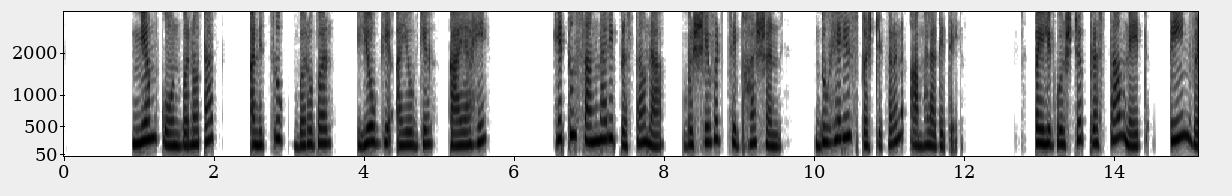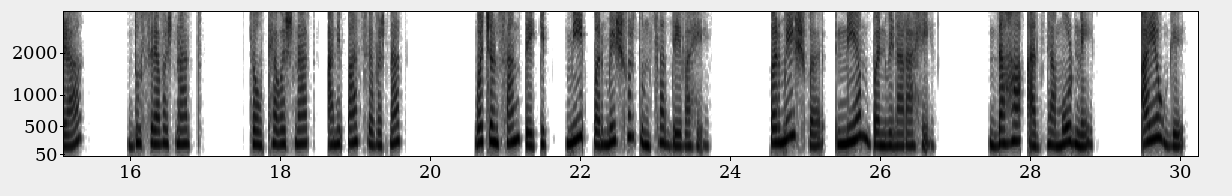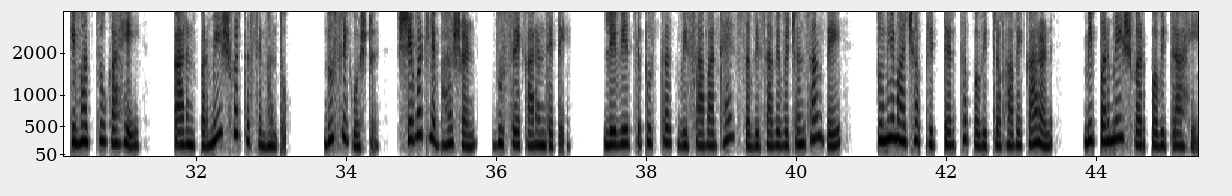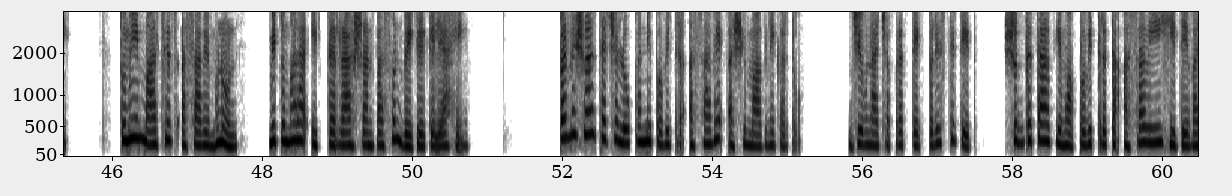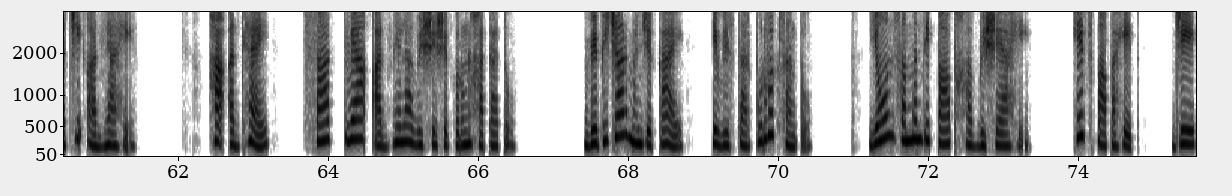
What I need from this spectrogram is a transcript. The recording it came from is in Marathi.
नियम कोण बनवतात आणि चूक बरोबर योग्य अयोग्य काय आहे? हेतू सांगणारी प्रस्तावना व शेवटचे भाषण दुहेरी स्पष्टीकरण आम्हाला देते. पहिली गोष्ट प्रस्तावनेत तीन वेळा दुसऱ्या वचनात चौथ्या वचनात आणि पाचव्या वचनात वचन सांगते की मी परमेश्वर तुमचा देव आहे. परमेश्वर नियम बनविणार आहे. दहा आज्ञा मोडणे अयोग्य किंवा चूक आहे कारण परमेश्वर तसे म्हणतो. दुसरी गोष्ट शेवटले भाषण दुसरे कारण देते. लेवियचे पुस्तक विसावाध्याय सव्वीसावे वचन सांगते तुम्ही माझ्या प्रित्यर्थ पवित्र व्हावे कारण मी परमेश्वर पवित्र आहे. तुम्ही माझेच असावे म्हणून मी तुम्हाला इतर राष्ट्रांपासून वेगळे केले आहे. परमेश्वर त्याच्या लोकांनी पवित्र असावे अशी मागणी करतो. जीवनाच्या प्रत्येक परिस्थितीत शुद्धता किंवा पवित्रता असावी ही देवाची आज्ञा आहे. हा अध्याय सातव्या आज्ञेला विशेष करून हाताळतो. व्यभिचार म्हणजे काय हे विस्तारपूर्वक सांगतो. यौन संबंधी पाप हा विषय आहे. हेच पाप आहेत जे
